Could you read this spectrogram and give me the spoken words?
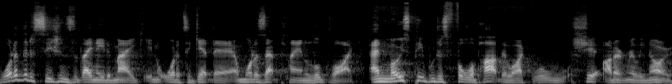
what are the decisions that they need to make in order to get there? And what does that plan look like? And most people just fall apart. They're like, well, shit, I don't really know.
